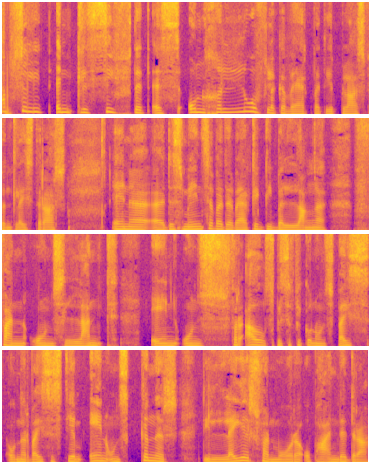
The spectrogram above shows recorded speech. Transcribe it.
absoluut inklusief. Dit is ongelooflike werk wat hier plaasvind luisteraars. En uh, uh dis mense wat werklik die belange van ons land en ons veral spesifiek in ons wys onderwysstelsel en ons kinders die leiers van môre op hande dra.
